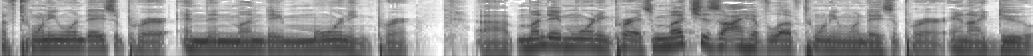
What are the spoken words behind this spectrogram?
of 21 days of prayer and then Monday morning prayer. Uh, Monday morning prayer. As much as I have loved 21 days of prayer, and I do,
